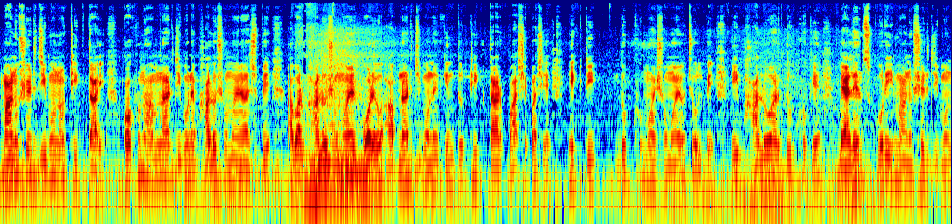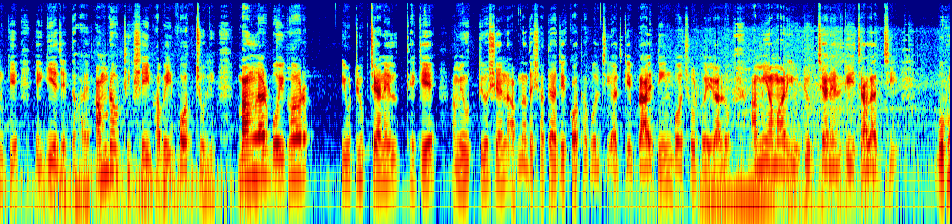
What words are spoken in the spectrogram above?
মানুষের জীবনও ঠিক তাই। কখনো আপনার জীবনে ভালো সময় আসবে, আবার ভালো সময়ের পরেও আপনার জীবনে কিন্তু ঠিক তার পাশে পাশে একটি দুঃখময় সময়ও চলবে। এই ভালো আর দুঃখকে ব্যালেন্স করেই মানুষের জীবনকে এগিয়ে যেতে হয়। আমরাও ঠিক সেইভাবেই পথ চলি। বাংলার বইঘর ইউটিউব চ্যানেল থেকে আমি উত্তীয় সেন। আপনাদের সাথে আজকে কথা বলছি। আজকে প্রায় তিন বছর হয়ে গেল আমি আমার ইউটিউব চ্যানেলটি চালাচ্ছি। বহু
